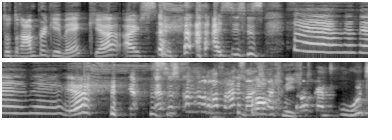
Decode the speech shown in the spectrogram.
du Trampel, geh weg, ja, als, als dieses, ja. ja also es kommt nur drauf an, das manchmal ich nicht. auch ganz gut,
